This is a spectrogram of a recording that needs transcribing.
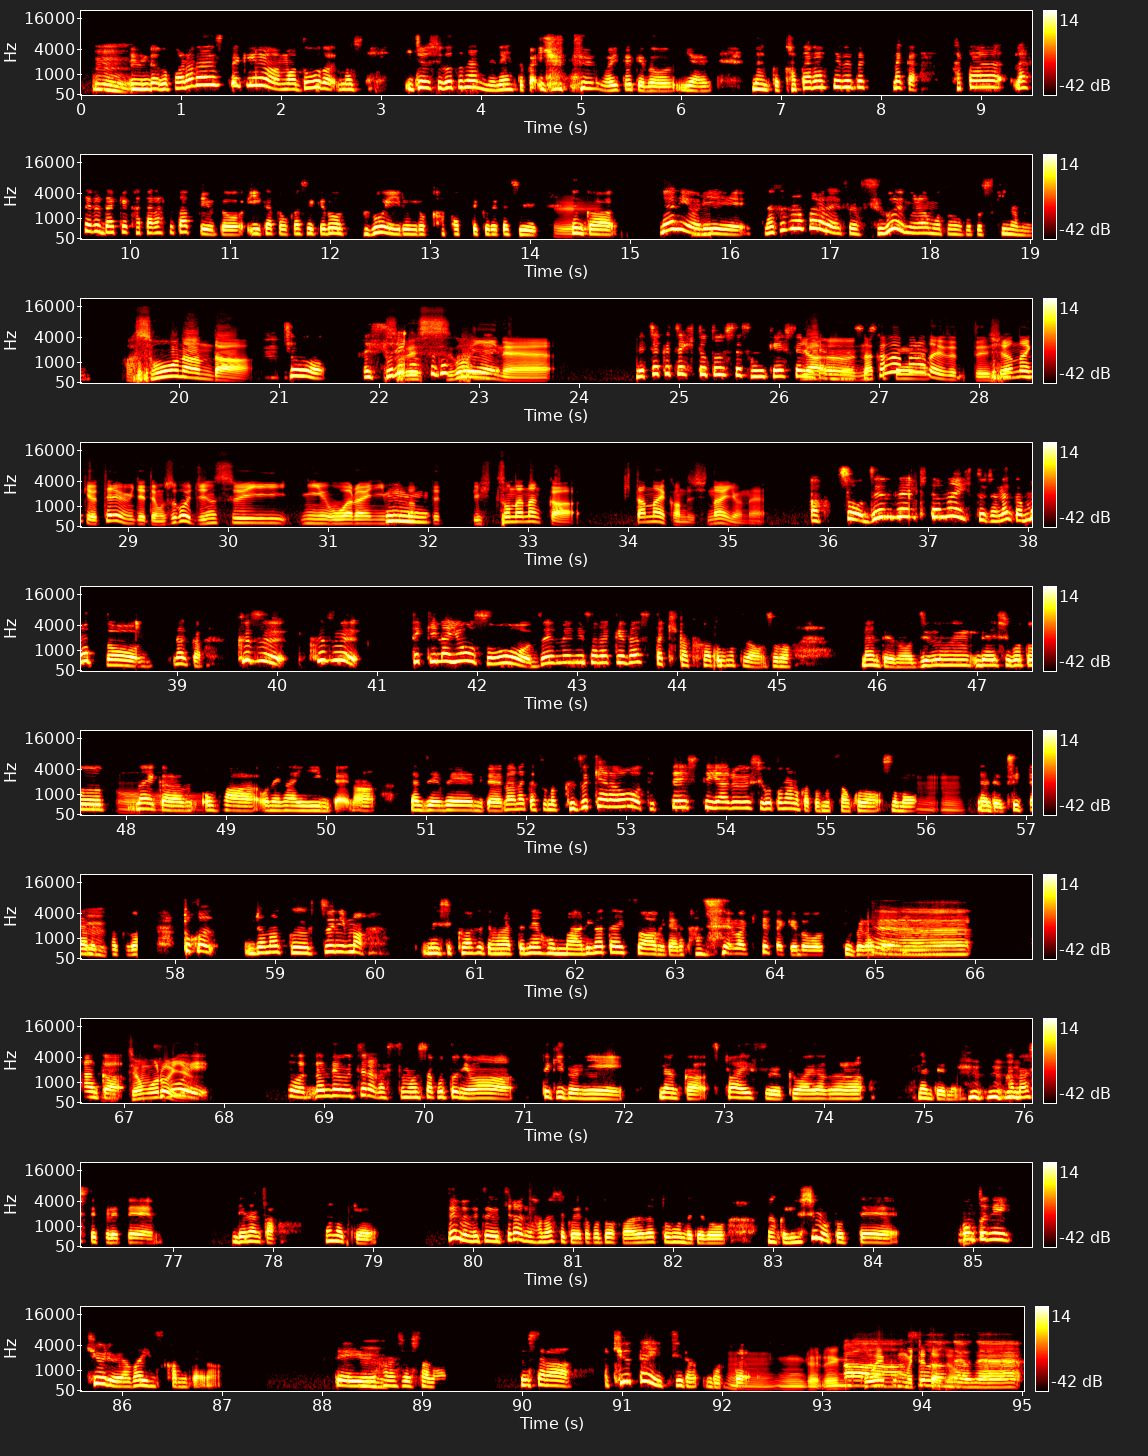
うん。うん、だからパラダイス的にはまあどうだ、まあ、一応仕事なんでねとか言ってはいたけどいやなんか語らせるだなんか語らせるだけ語らせたっていうと言い方おかしいけどすごいいろいろ語ってくれたしなんか何より中川パラダイスがすごい村本のこと好きなのよ。あそうなんだ。そう。えそれがすごくすごいいいねめちゃくちゃ人として尊敬しているみたいなやうん中川パラダイスって知らないけどテレビ見ててもすごい純粋にお笑いに向かってる人、そんななんか汚い感じしないよね。あそう全然汚い人じゃんなんかもっとなんかクズクズ的な要素を前面にさらけ出した企画かと思ってたの。そのなんていうの自分で仕事ないからオファーお願いみたいななぜべみたいな。なんかそのクズキャラを徹底してやる仕事なのかと思ってたのこのそのうんうん。なんていうのツイッターの企画が、とかじゃなく普通にまあ飯食わせてもらってねほんまありがたいっすわみたいな感じでまあ来てたけど手ぶらで。なんかすごいそうなんでもうちらが質問したことには適度になんかスパイス加えながらなんていうの 話してくれて。でなんかなんだっけ全部別にうちらに話してくれたことだからあれだと思うんだけどなんか吉本って本当に給料やばいんすかみたいなっていう話をしたの、そしたら9対1だんだって、うん君も言ってたじそうなんだゃんよね。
